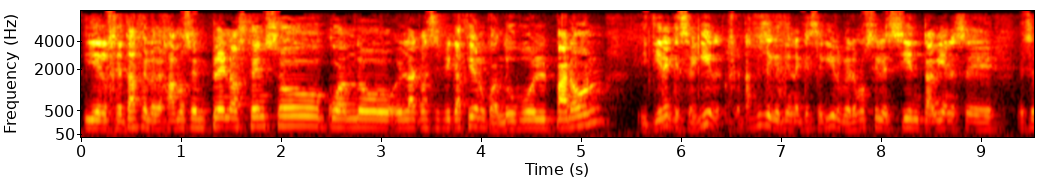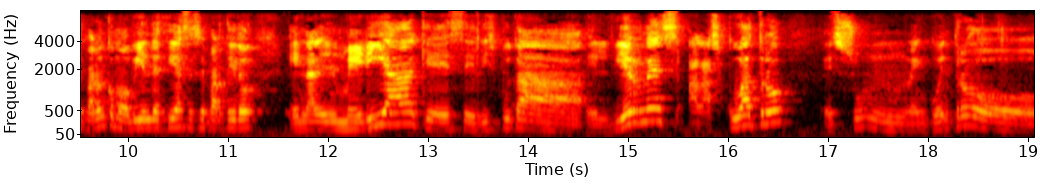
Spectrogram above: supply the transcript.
Y el Getafe lo dejamos en pleno ascenso cuando en la clasificación, cuando hubo el parón y tiene que seguir. El Getafe sí que tiene que seguir. Veremos si le sienta bien ese, ese parón. Como bien decías, ese partido en Almería que se disputa el viernes a las 4. Es un encuentro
